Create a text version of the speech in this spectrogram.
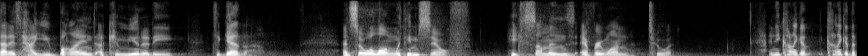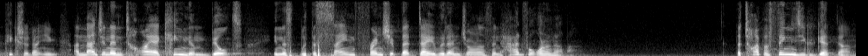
That is how you bind a community together. And so, along with himself, he summons everyone to it. And you kind of get, kind of get the picture, don't you? Imagine an entire kingdom built in this, with the same friendship that David and Jonathan had for one another. The type of things you could get done,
